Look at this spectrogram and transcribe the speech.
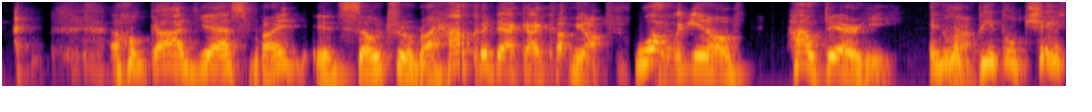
oh God, yes, right. It's so true, right? How could that guy cut me off? What would you know? How dare he? And look, yeah. people chase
